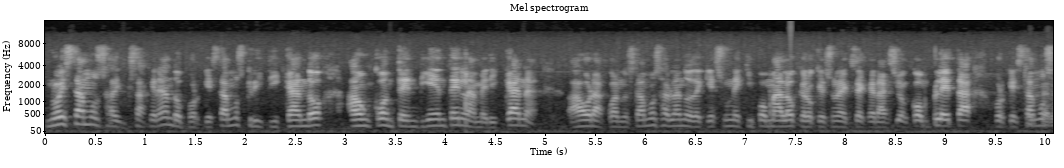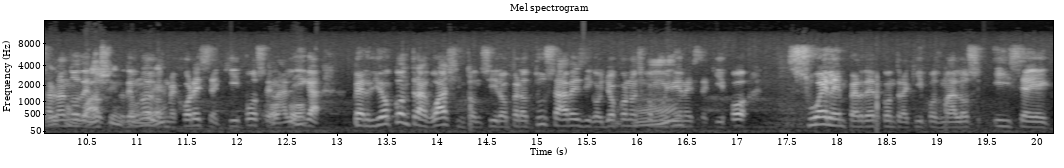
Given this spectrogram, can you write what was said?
no estamos exagerando porque estamos criticando a un contendiente en la americana. Ahora, cuando estamos hablando de que es un equipo malo, creo que es una exageración completa, porque estamos hablando de, de, uno de los ¿eh? mejores equipos en la liga. Perdió contra Washington, Ciro, pero tú sabes, digo, yo conozco muy bien este equipo, suelen perder contra equipos malos y se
